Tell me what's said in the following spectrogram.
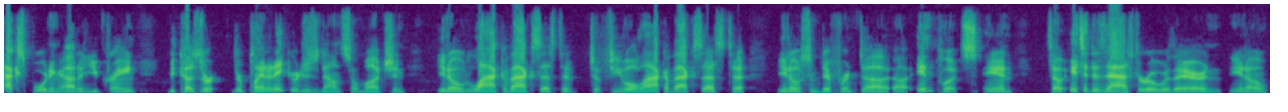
exporting out of Ukraine because their their planted acreage is down so much, and you know, lack of access to, to fuel, lack of access to you know some different uh, uh, inputs, and so it's a disaster over there. And you know,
